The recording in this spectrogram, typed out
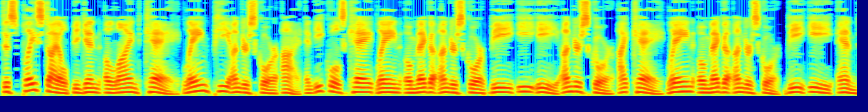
Display style begin aligned k lane p underscore i and equals k lane omega underscore b e e underscore i k lane omega underscore b e and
